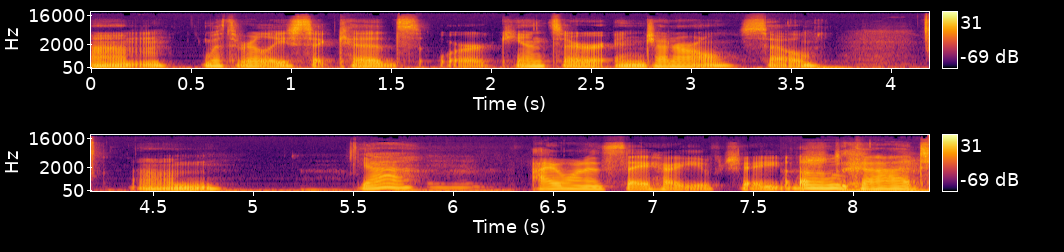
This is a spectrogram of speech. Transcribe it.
um, with really sick kids or cancer in general. So, um, yeah. I want to say how you've changed. Oh, God.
